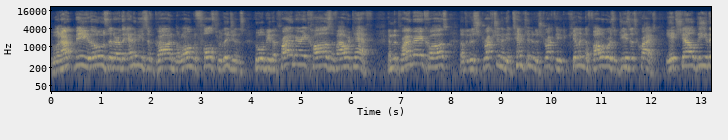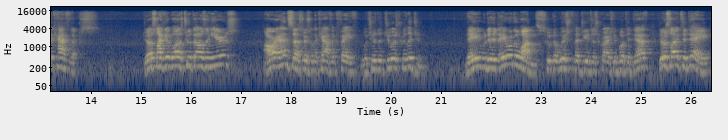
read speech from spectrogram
It will not be those that are the enemies of God and belong to false religions who will be the primary cause of our death and the primary cause of the destruction and the attempt to destruct the killing the followers of Jesus Christ. It shall be the Catholics. Just like it was 2,000 years, our ancestors in the Catholic faith, which is the Jewish religion, they were, they were the ones who wished that Jesus Christ be put to death, just like today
